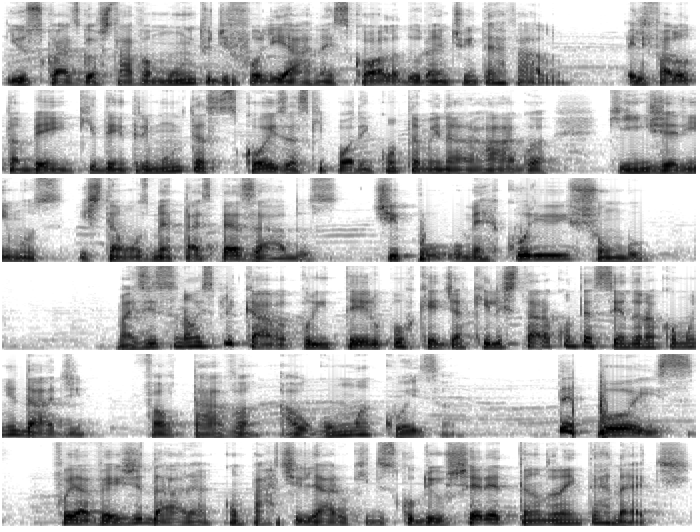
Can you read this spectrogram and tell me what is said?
e os quais gostava muito de folhear na escola durante o intervalo. Ele falou também que, dentre muitas coisas que podem contaminar a água que ingerimos, estão os metais pesados, tipo o mercúrio e o chumbo, mas isso não explicava por inteiro o porquê de aquilo estar acontecendo na comunidade. Faltava alguma coisa. Depois, foi a vez de Dara compartilhar o que descobriu xeretando na internet.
